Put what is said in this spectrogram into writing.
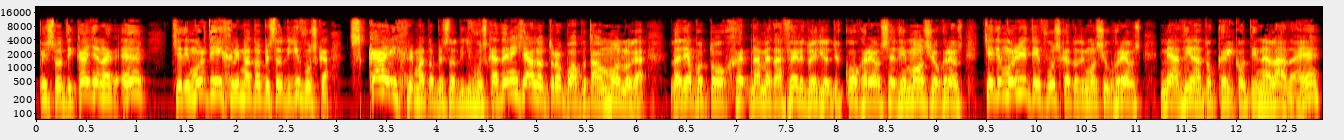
πιστωτικά για να, ε, και δημιουργείται η χρηματοπιστωτική φούσκα. Σκάει η χρηματοπιστωτική φούσκα. Δεν έχει άλλο τρόπο από τα ομόλογα, δηλαδή από το να μεταφέρει το ιδιωτικό χρέος σε δημόσιο χρέος. Και δημιουργείται η φούσκα του δημοσίου χρέους με αδύνατο κρίκο την Ελλάδα. Ε.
